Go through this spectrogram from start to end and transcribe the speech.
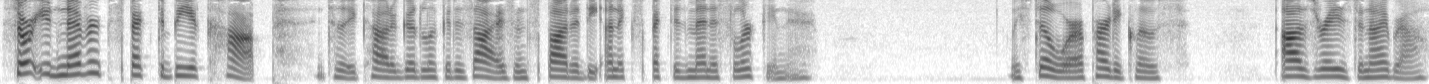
sort you'd never expect to be a cop until you caught a good look at his eyes and spotted the unexpected menace lurking there. We still wore our party clothes. Oz raised an eyebrow.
